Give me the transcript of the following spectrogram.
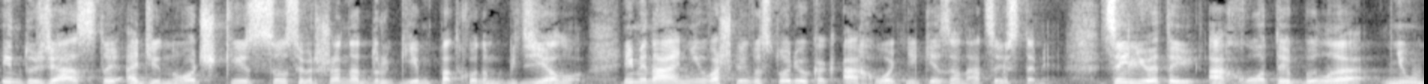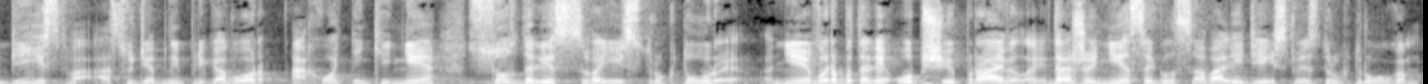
энтузиасты-одиночки с совершенно другим подходом к делу. Именно они вошли в историю как охотники за нацистами. Целью этой охоты было не убийство, а судебный приговор. Охотники не создали своей структуры, не выработали общие правила и даже не согласовали действия с друг другом.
